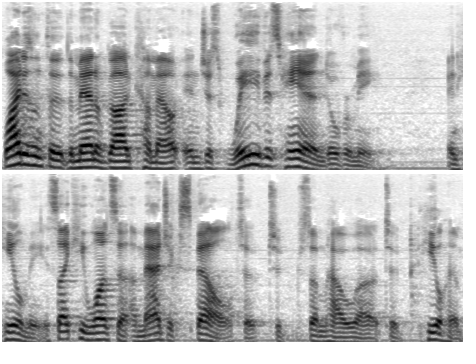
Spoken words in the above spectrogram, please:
Why doesn't the, the man of God come out and just wave his hand over me and heal me? It's like he wants a, a magic spell to, to somehow uh, to heal him.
